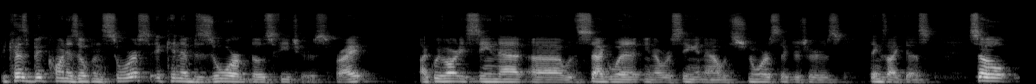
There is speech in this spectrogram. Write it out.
Because Bitcoin is open source, it can absorb those features, right? Like we've already seen that uh, with SegWit, you know, we're seeing it now with Schnorr signatures, things like this. So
